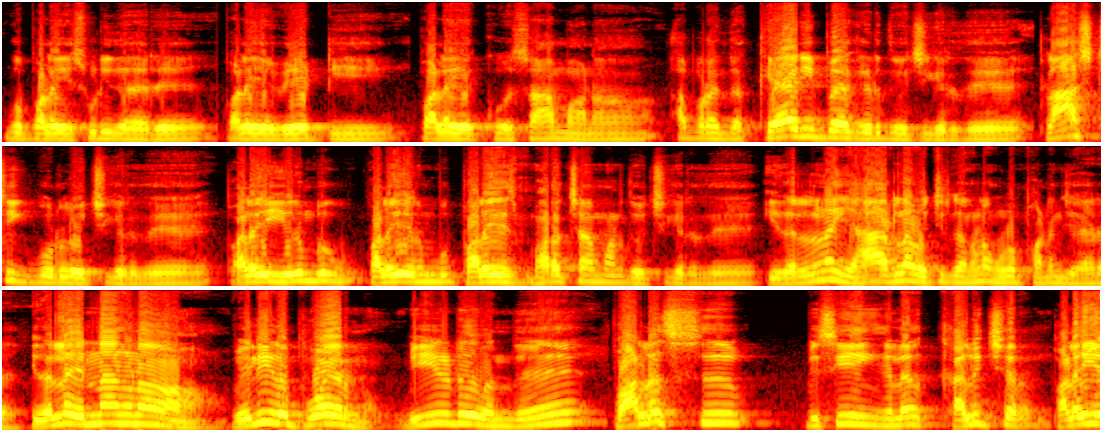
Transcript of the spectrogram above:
உங்கள் பழைய சுடிதாரு பழைய வேட்டி பழைய சாமானம் அப்புறம் இந்த கேரி பேக் எடுத்து வச்சுக்கிறது பிளாஸ்டிக் பொருள் வச்சுக்கிறது பழைய இரும்பு பழைய இரும்பு பழைய மரச்சாமானத்தை வச்சுக்கிறது. இதெல்லாம் யாரெல்லாம் வச்சுருக்காங்களோ அவங்களும் பணம் சேராது. இதெல்லாம் என்ன ஆகணும் வெளியில் போயிடணும் வீடு வந்து பழசு விஷயங்களை கழிச்சிடணும் பழைய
